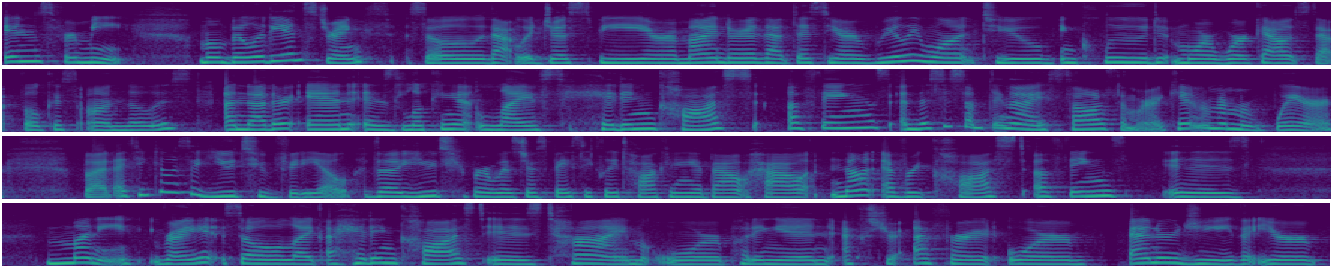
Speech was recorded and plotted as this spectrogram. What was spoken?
ins for me mobility and strength. So that would just be a reminder that this year I really want to include more workouts that focus on those. Another in is looking at life's hidden costs of things. And this is something that I saw somewhere. I can't remember where, but I think it was a YouTube video. The YouTuber was just basically talking about how not every cost of things is money, right? So, like a hidden cost is time or putting in extra effort or energy that you're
